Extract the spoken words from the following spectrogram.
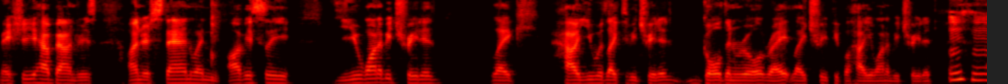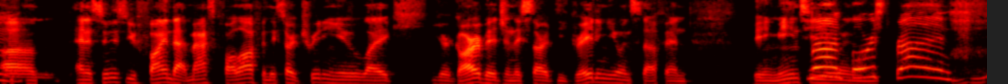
Make sure you have boundaries. Understand when obviously you want to be treated like how you would like to be treated golden rule right like treat people how you want to be treated mm-hmm. um, and as soon as you find that mask fall off and they start treating you like you're garbage and they start degrading you and stuff and being mean to you. run, you. Forrest, run! You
